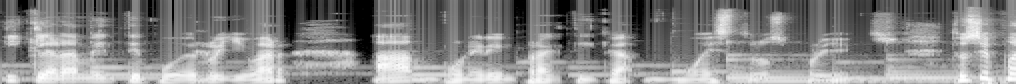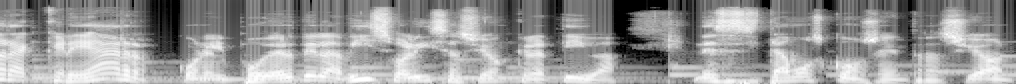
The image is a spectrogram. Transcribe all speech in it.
y claramente poderlo llevar a poner en práctica nuestros proyectos. Entonces, para crear con el poder de la visualización creativa, necesitamos concentración,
